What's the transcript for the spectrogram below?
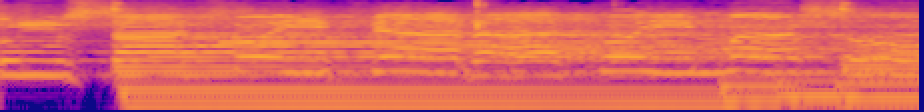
तुम सा कोई प्यारा कोई मासूम।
